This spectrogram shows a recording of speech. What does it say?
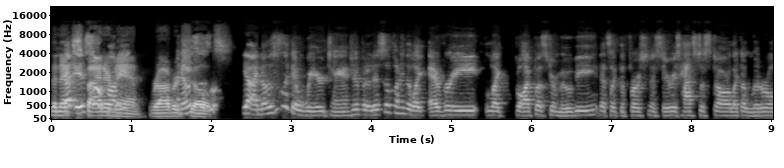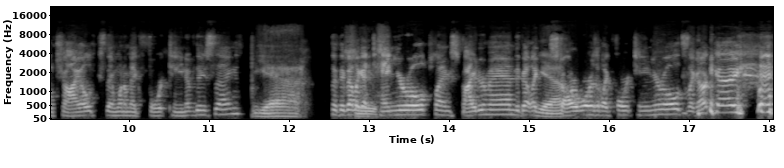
The next so. Spider Man, Robert I know this is- Schultz. Yeah, I know this is like a weird tangent, but it is so funny that like every like blockbuster movie that's like the first in a series has to star like a literal child because they want to make 14 of these things. Yeah. Like they've got like a 10 year old playing Spider Man. They've got like Yeah. Star Wars of like 14 year olds. Like okay,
